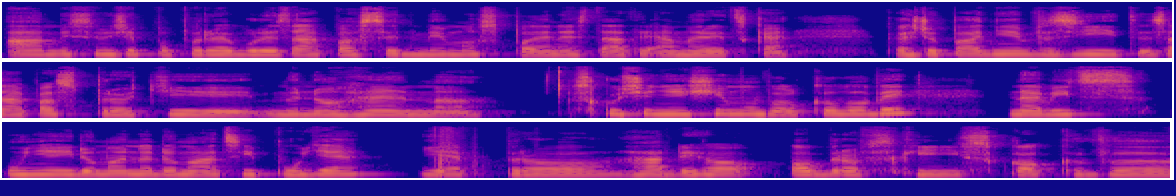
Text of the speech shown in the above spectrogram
a myslím, že poprvé bude zápasit mimo Spojené státy americké. Každopádně vzít zápas proti mnohem zkušenějšímu Volkovovi, navíc u něj doma na domácí půdě je pro Hardyho obrovský skok v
